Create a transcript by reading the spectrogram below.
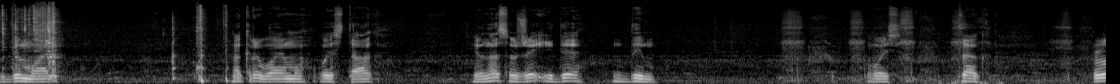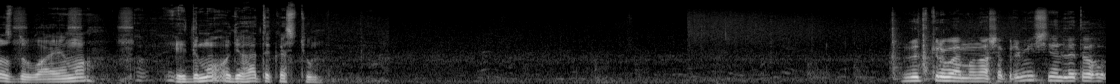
в дималь, накриваємо ось так. І в нас вже йде дим. Ось так роздуваємо йдемо одягати костюм. Відкриваємо наше приміщення для того,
